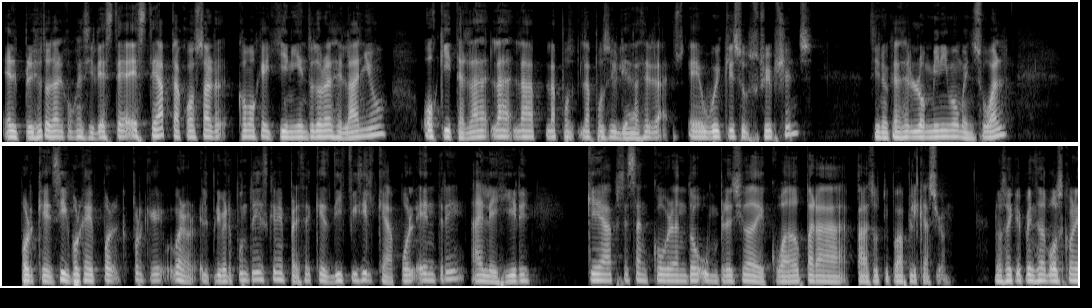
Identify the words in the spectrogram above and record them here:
el precio total, como decir, este, este app te va a costar como que 500 dólares el año o quitar la, la, la, la posibilidad de hacer eh, weekly subscriptions, sino que hacer lo mínimo mensual. Porque sí, porque, porque, bueno, el primer punto es que me parece que es difícil que Apple entre a elegir qué apps están cobrando un precio adecuado para, para su tipo de aplicación. No sé qué piensas vos con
